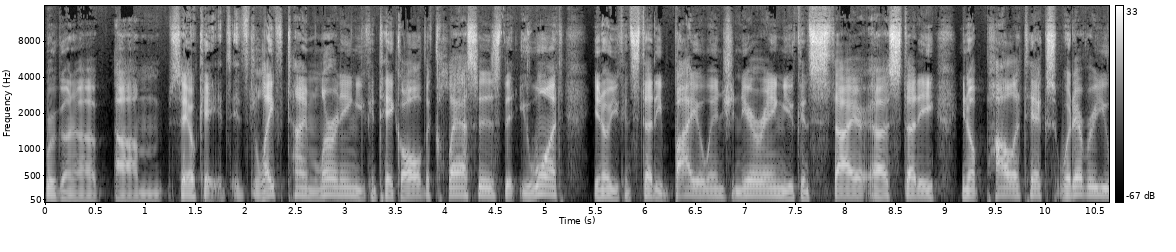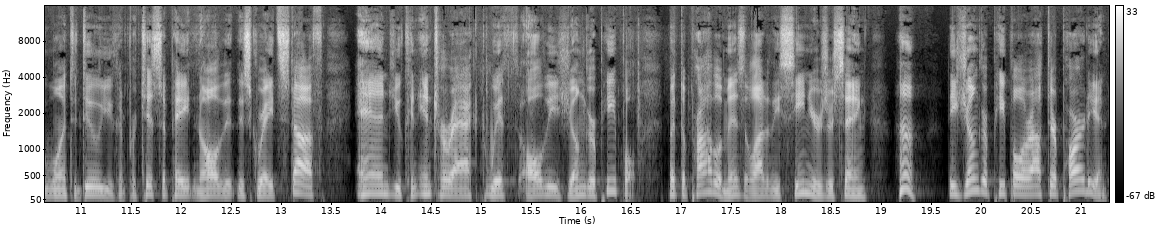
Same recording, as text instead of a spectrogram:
We're going to um, say, okay, it's, it's lifetime learning. You can take all the classes that you want. You know, you can study bioengineering. You can uh, study, you know, politics, whatever you want to do. You can participate in all this great stuff, and you can interact with all these younger people. But the problem is, a lot of these seniors are saying, huh these younger people are out there partying.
